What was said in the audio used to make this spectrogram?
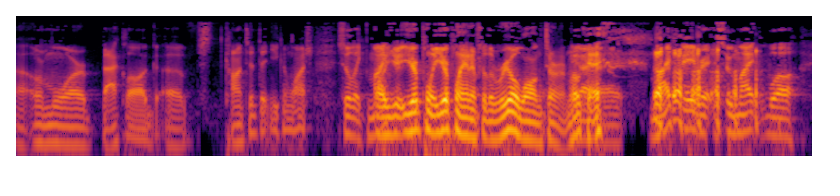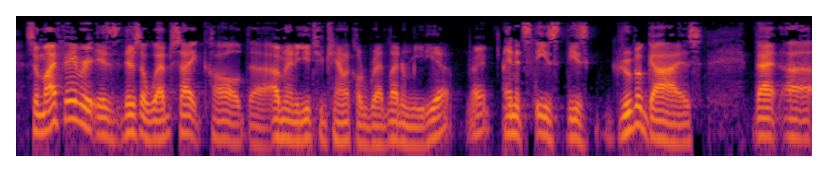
uh, or more backlog of content that you can watch. So like my, oh, you're you're, pl- you're, planning for the real long term. Okay. Yeah, my favorite. So my well, so my favorite is there's a website called uh, I'm mean, a YouTube channel called Red Letter Media, right? And it's these these group of guys that uh,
